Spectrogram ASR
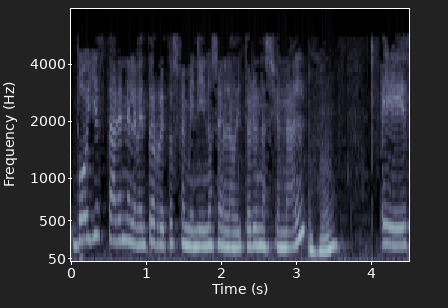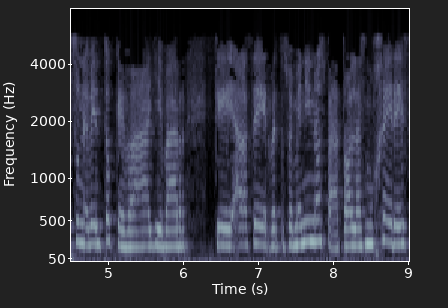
voy a estar en el evento de retos femeninos en el Auditorio Nacional. Eh, es un evento que va a llevar, que hace retos femeninos para todas las mujeres,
